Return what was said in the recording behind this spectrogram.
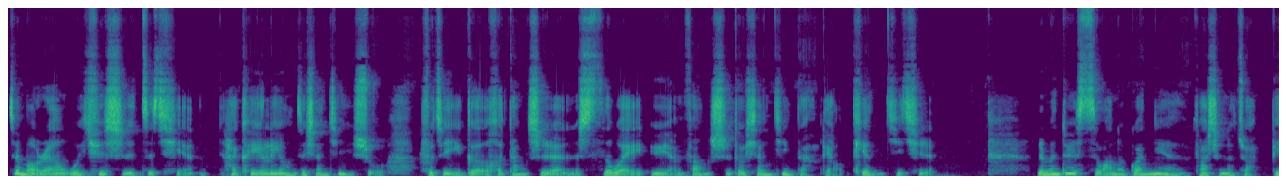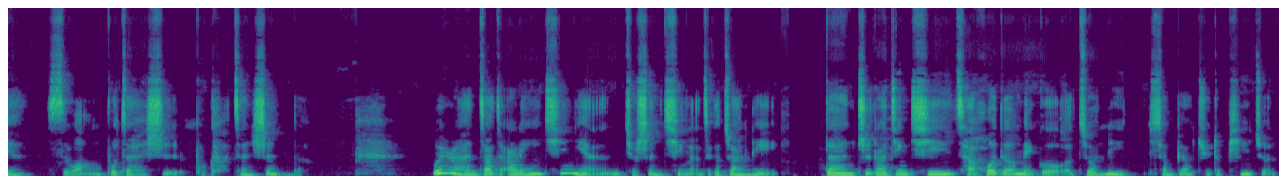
在某人未去世之前，还可以利用这项技术复制一个和当事人思维、语言方式都相近的聊天机器人。人们对死亡的观念发生了转变，死亡不再是不可战胜的。微软早在2017年就申请了这个专利，但直到近期才获得美国专利商标局的批准。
